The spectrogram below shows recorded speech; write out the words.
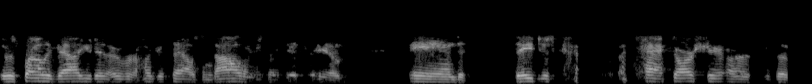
It was probably valued at over a hundred thousand dollars they did for him, and they just attacked our sheriff, or the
